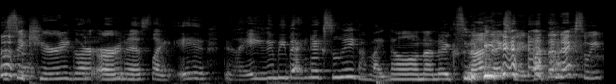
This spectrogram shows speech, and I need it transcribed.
the security guard Ernest, like, hey, they're like, hey, you gonna be back next week? I'm like, no, not next week. Not next week, but the next week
